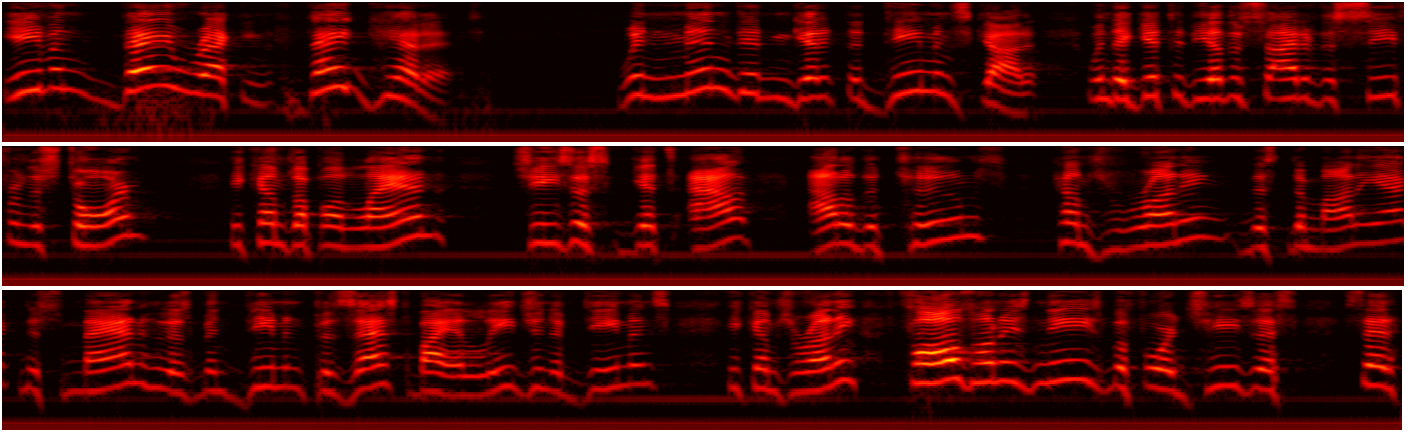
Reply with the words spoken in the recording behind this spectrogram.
Even they reckon, they get it. When men didn't get it, the demons got it. When they get to the other side of the sea from the storm, he comes up on land. Jesus gets out, out of the tombs, comes running. This demoniac, this man who has been demon possessed by a legion of demons, he comes running, falls on his knees before Jesus, said,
